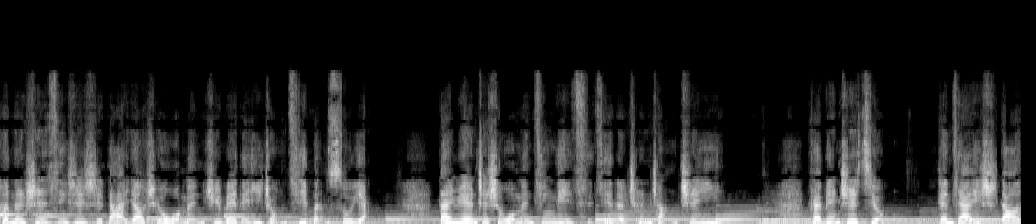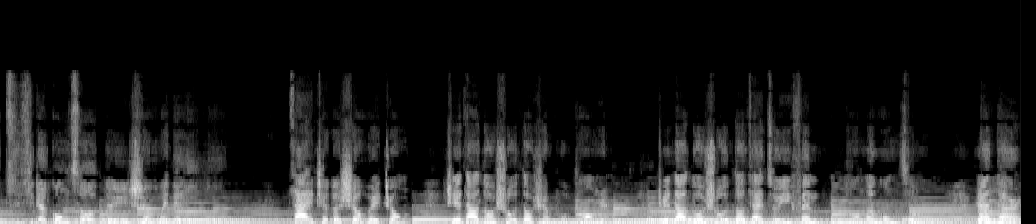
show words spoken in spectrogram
可能是信息时代要求我们具备的一种基本素养。但愿这是我们经历此劫的成长之一。改变之久，更加意识到自己的工作对于社会的意义。在这个社会中，绝大多数都是普通人，绝大多数都在做一份普通的工作。然而，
